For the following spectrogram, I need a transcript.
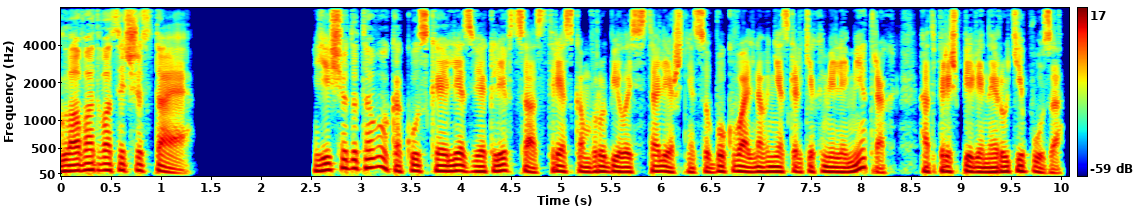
Глава 26. Еще до того, как узкое лезвие клевца с треском врубилось в столешницу буквально в нескольких миллиметрах от пришпиленной руки пуза,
